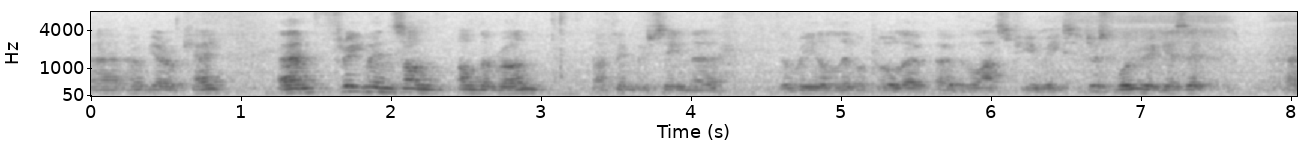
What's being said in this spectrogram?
Uh, hope you're okay. Um, three wins on, on the run. I think we've seen the, the real Liverpool o- over the last few weeks. Just wondering, is it a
